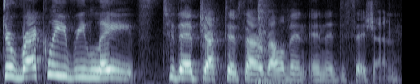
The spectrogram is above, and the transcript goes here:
directly relates to the objectives that are relevant in a decision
